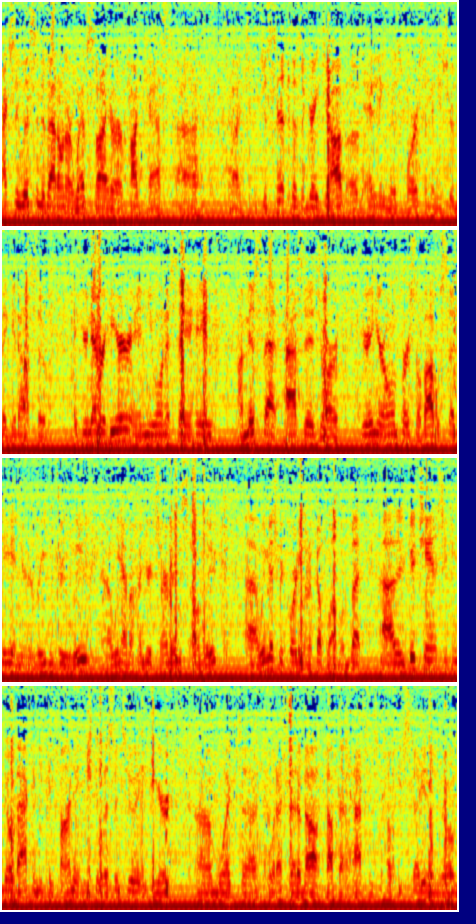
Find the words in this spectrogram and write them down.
actually listen to that on our website or our podcast. Uh, uh, Jacinth does a great job of editing those for us and making sure they get up. So if you're never here and you want to say, hey, I missed that passage, or you're in your own personal Bible study and you're reading through Luke, uh, we have a 100 sermons on Luke. Uh, we missed recording on a couple of them, but uh, there's a good chance you can go back and you can find it and you can listen to it and hear um, what uh, what I said about, about that passage to help you study study it on your own.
